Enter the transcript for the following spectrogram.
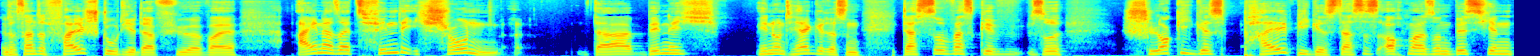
interessante Fallstudie dafür, weil einerseits finde ich schon, da bin ich hin und her gerissen, dass sowas so Schlockiges, Palpiges, dass es auch mal so ein bisschen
